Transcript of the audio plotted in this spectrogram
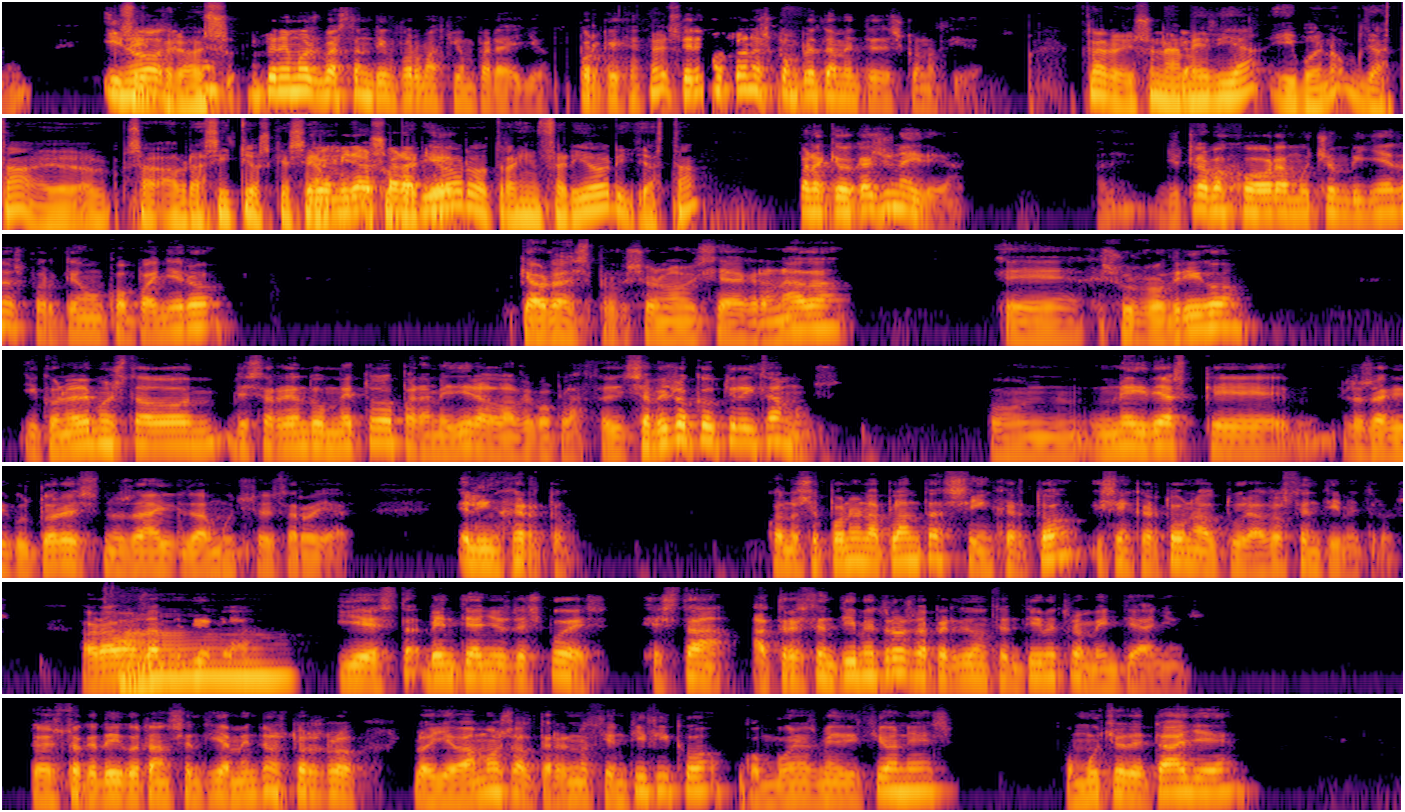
Y no, tenemos bastante información para ello, porque tenemos zonas completamente desconocidas. Claro, es una media y bueno, ya está. habrá sitios que sean superior, otras inferior y ya está. Para que os hagáis una idea. Yo trabajo ahora mucho en viñedos porque tengo un compañero que ahora es profesor en la Universidad de Granada, eh, Jesús Rodrigo, y con él hemos estado desarrollando un método para medir a largo plazo. ¿Y sabéis lo que utilizamos? Con una idea que los agricultores nos ha ayudado mucho a desarrollar. El injerto. Cuando se pone una planta, se injertó y se injertó a una altura, dos centímetros. Ahora vamos a medirla. Y está, 20 años después está a 3 centímetros, ha perdido un centímetro en 20 años. Todo esto que te digo tan sencillamente, nosotros lo, lo llevamos al terreno científico, con buenas mediciones, con mucho detalle,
